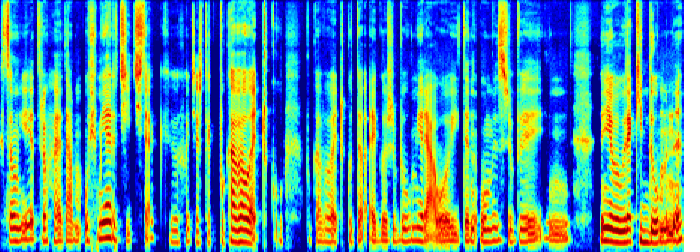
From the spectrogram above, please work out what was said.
chcą je trochę tam uśmiercić, tak, chociaż tak po kawałeczku, po kawałeczku to ego, żeby umierało i ten umysł, żeby mm, nie był taki dumny.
